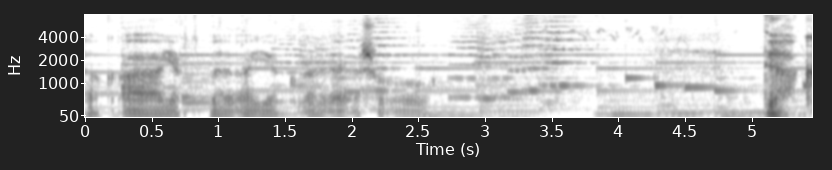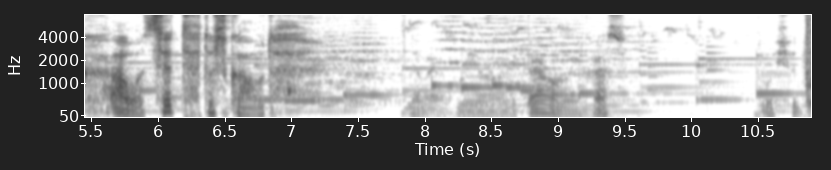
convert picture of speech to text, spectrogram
Так, а як тебе. А як. А, а що. Так, а от це то скаут. Давай ми його відправимо якраз ось сюди.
